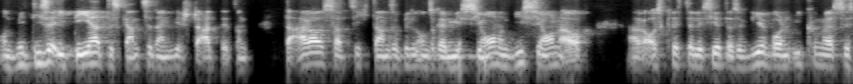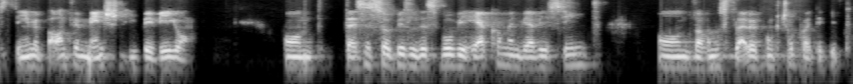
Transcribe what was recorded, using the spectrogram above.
Und mit dieser Idee hat das Ganze dann gestartet und daraus hat sich dann so ein bisschen unsere Mission und Vision auch herauskristallisiert. Also wir wollen E-Commerce-Systeme bauen für Menschen in Bewegung. Und das ist so ein bisschen das, wo wir herkommen, wer wir sind und warum es flyby.shop heute gibt.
